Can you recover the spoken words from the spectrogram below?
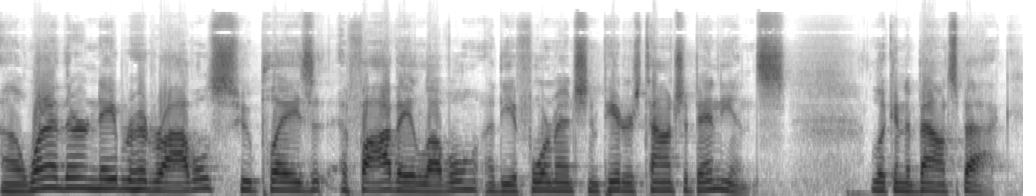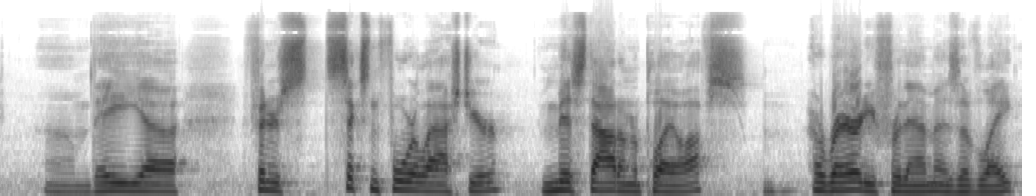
Uh, one of their neighborhood rivals who plays a 5A level, uh, the aforementioned Peters Township Indians, looking to bounce back. Um, they uh, finished 6 and 4 last year, missed out on the playoffs. A rarity for them as of late.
